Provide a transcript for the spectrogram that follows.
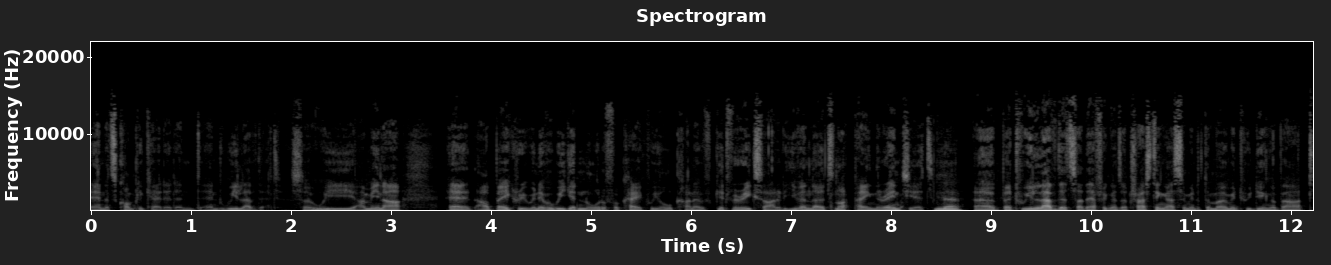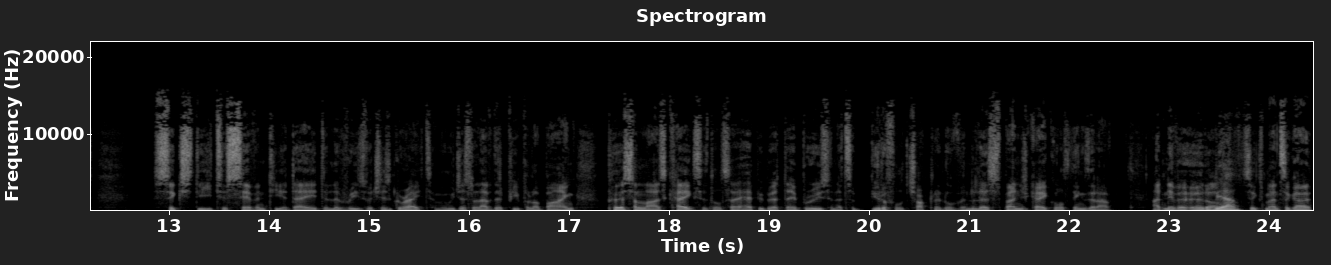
and it's complicated. And, and we love that. So mm. we, I mean, our, at our bakery, whenever we get an order for cake, we all kind of get very excited, even though it's not paying the rent yet. No. Uh, but we love that South Africans are trusting us. I mean, at the moment, we're doing about 60 to 70 a day deliveries, which is great. I mean, we just love that people are buying personalized cakes. It'll say Happy Birthday, Bruce, and it's a beautiful chocolate or vanilla sponge cake or things that I've, I'd never heard of yeah. six months ago.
